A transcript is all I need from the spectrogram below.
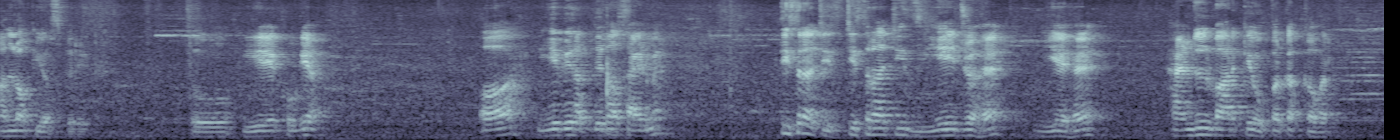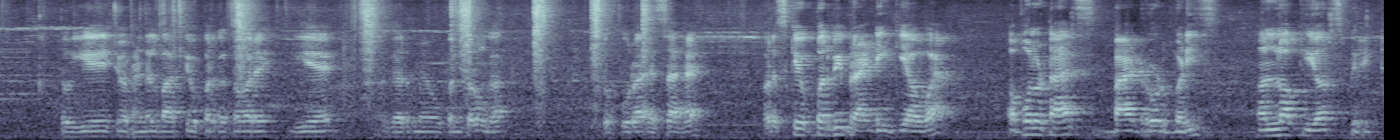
unlock your spirit तो ये एक हो गया। और ये भी रख देता हूँ साइड में। तीसरा चीज़ तीसरा चीज़ ये जो है, ये है हैंडल बार के ऊपर का कवर तो ये जो हैंडल बार के ऊपर का कवर है, ये अगर मैं ओपन करूँगा तो पूरा ऐसा है। और इसके ऊपर भी ब्रांडिंग किया हुआ है। Apollo tyres bad road buddies unlock your spirit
